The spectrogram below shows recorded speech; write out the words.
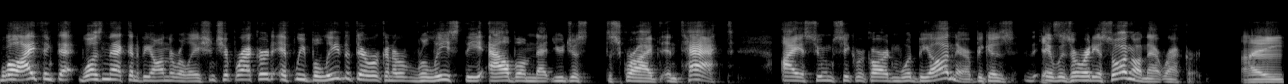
Well, I think that wasn't that going to be on the relationship record. If we believe that they were going to release the album that you just described intact, I assume Secret Garden would be on there because yes. it was already a song on that record. I,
